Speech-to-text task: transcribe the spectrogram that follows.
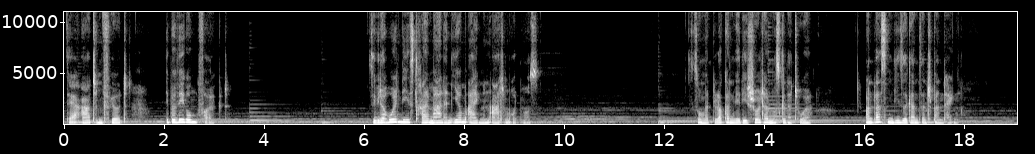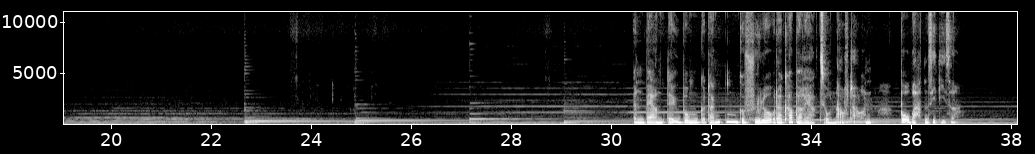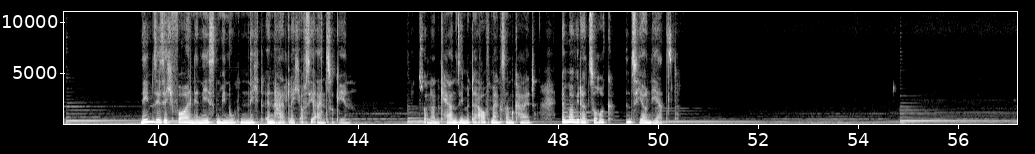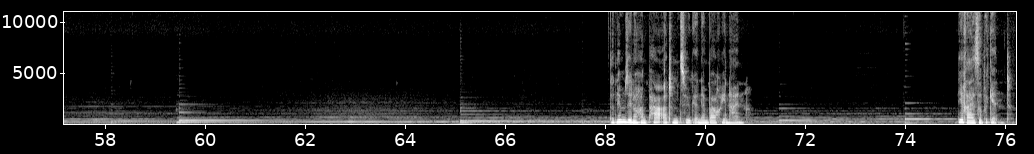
Der Atem führt, die Bewegung folgt. Sie wiederholen dies dreimal in Ihrem eigenen Atemrhythmus. Somit lockern wir die Schulternmuskulatur und lassen diese ganz entspannt hängen. Wenn während der Übung Gedanken, Gefühle oder Körperreaktionen auftauchen, beobachten Sie diese. Nehmen Sie sich vor, in den nächsten Minuten nicht inhaltlich auf sie einzugehen, sondern kehren Sie mit der Aufmerksamkeit immer wieder zurück ins Hier und Jetzt. Dann nehmen Sie noch ein paar Atemzüge in den Bauch hinein. Die Reise beginnt.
